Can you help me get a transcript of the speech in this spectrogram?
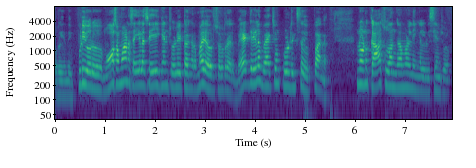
ஒரு இந்த இப்படி ஒரு மோசமான செயலை செய்யுங்கன்னு சொல்லிட்டோங்கிற மாதிரி அவர் சொல்கிறாரு பேக்கரியில் மேக்ஸிமம் கூல்ட்ரிங்க்ஸை விற்பாங்க. இன்னொன்று காசு வாங்காமல் நீங்கள் விஷயம் சொல்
